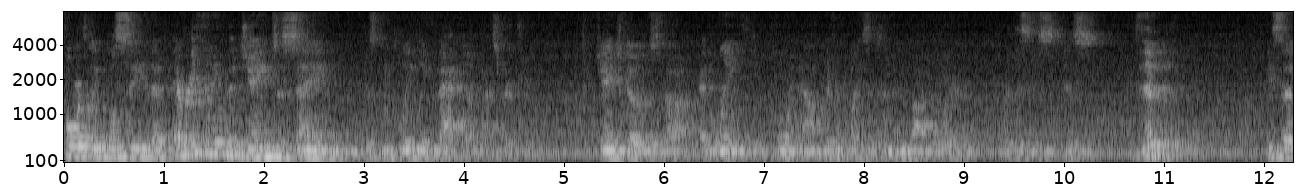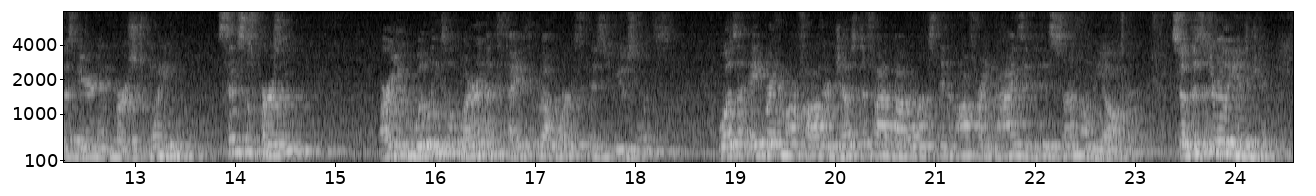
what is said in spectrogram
Fourthly, we'll see that everything that James is saying is completely backed up. James goes uh, at length to point out different places in the Bible where, where this is, is exhibited. He says here in verse 20, senseless person, are you willing to learn that faith without works is useless? Wasn't Abraham our father justified by works in offering Isaac his son on the altar? So this is really interesting.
